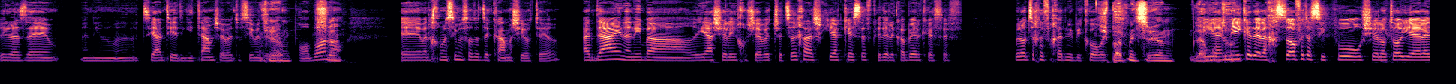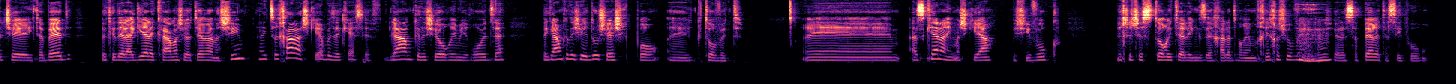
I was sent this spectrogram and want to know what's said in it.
בגלל זה אני ציינתי את גיתם, שבאמת עושים את זה כן, פרו בונו. אה, ואנחנו מנסים לעשות את זה כמה שיותר. עדיין אני בראייה שלי חושבת שצריך להשקיע כסף כדי לקבל כסף, ולא צריך לפחד מביקורת. משפט מצוין לעמותות. אני, כדי לחשוף את הסיפור של אותו ילד שהתאבד, וכדי להגיע לכמה שיותר אנשים, אני צריכה להשקיע בזה כסף. גם כדי שהורים יראו את זה, וגם כדי שידעו שיש פה אה, כתובת. אה, אז כן, אני משקיעה בשיווק. אני חושבת ש storytelling זה אחד הדברים הכי חשובים, מהמם. של לספר את הסיפור.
